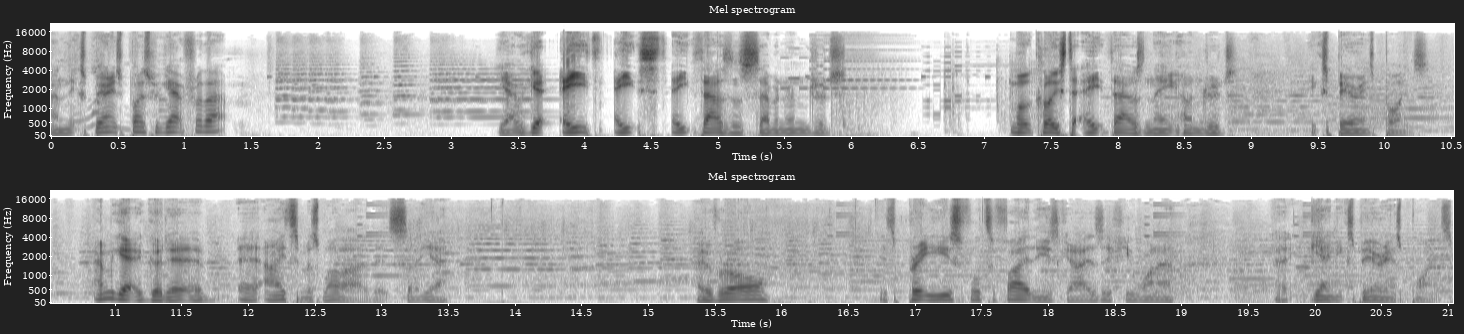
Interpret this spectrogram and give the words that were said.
And the experience points we get for that? Yeah, we get eight eight eight thousand seven hundred. Well, close to eight thousand eight hundred experience points, and we get a good uh, uh, item as well out of it. So yeah, overall, it's pretty useful to fight these guys if you want to uh, gain experience points.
